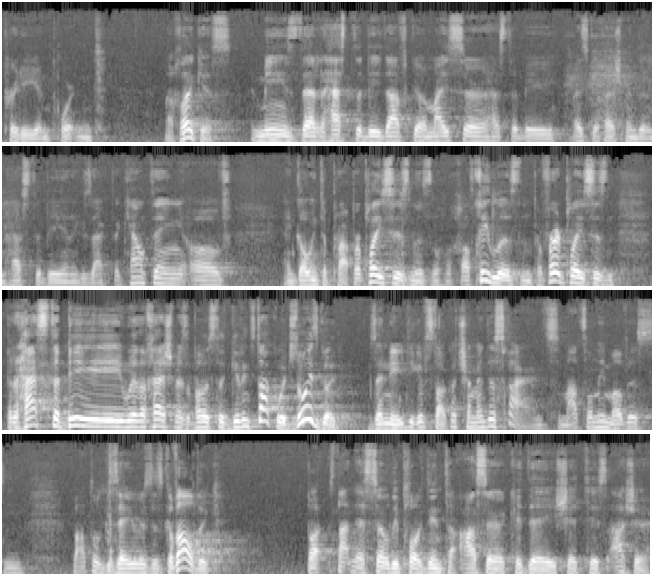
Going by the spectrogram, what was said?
pretty important machlekes. It means that it has to be dafka meiser, it has to be meisker cheshman, it has to be an exact accounting of and going to proper places, and there's the and preferred places, but it has to be with a cheshman as opposed to giving stock, which is always good. Because they need to give stock a tremendous char. It's matzal mimavis and vatal gzeiras is gavaldik but it's not necessarily plugged into Aser Kedei Shetis Asher.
